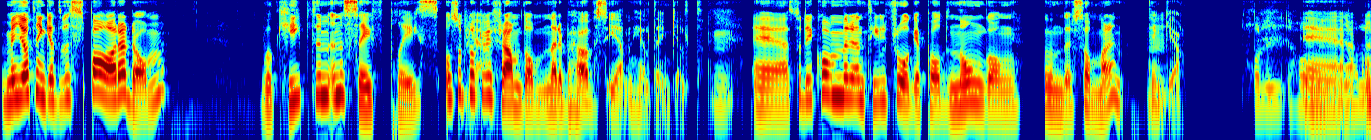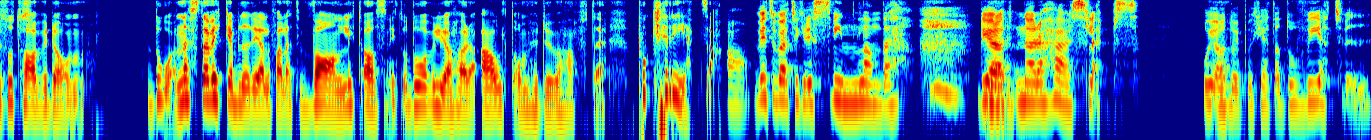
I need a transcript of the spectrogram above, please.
men jag tänker att vi sparar dem. We'll keep them in a safe place. Och så plockar Ja. vi fram dem när det behövs igen helt enkelt. Eh, så det kommer en till frågepodd någon gång under sommaren, tänker jag. Håll i, håll, Eh, håll och så tar vi dem då. Nästa vecka blir det i alla fall ett vanligt avsnitt och då vill jag höra allt om hur du har haft det på Kreta. Ja, vet du vad jag tycker är svindlande? Det är att när det här släpps och jag då är på Kreta, då vet vi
